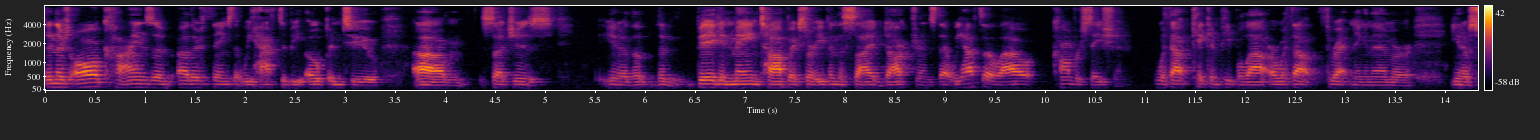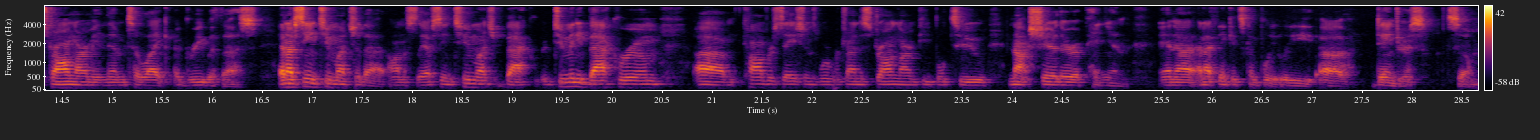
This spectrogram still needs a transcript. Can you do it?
then there's all kinds of other things that we have to be open to, um, such as you know the the big and main topics or even the side doctrines that we have to allow conversation without kicking people out or without threatening them or you know strong arming them to like agree with us. And i've seen too much of that honestly. I've seen too much back too many backroom um, conversations where we're trying to strong arm people to not share their opinion. And uh, and i think it's completely uh, dangerous. So.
